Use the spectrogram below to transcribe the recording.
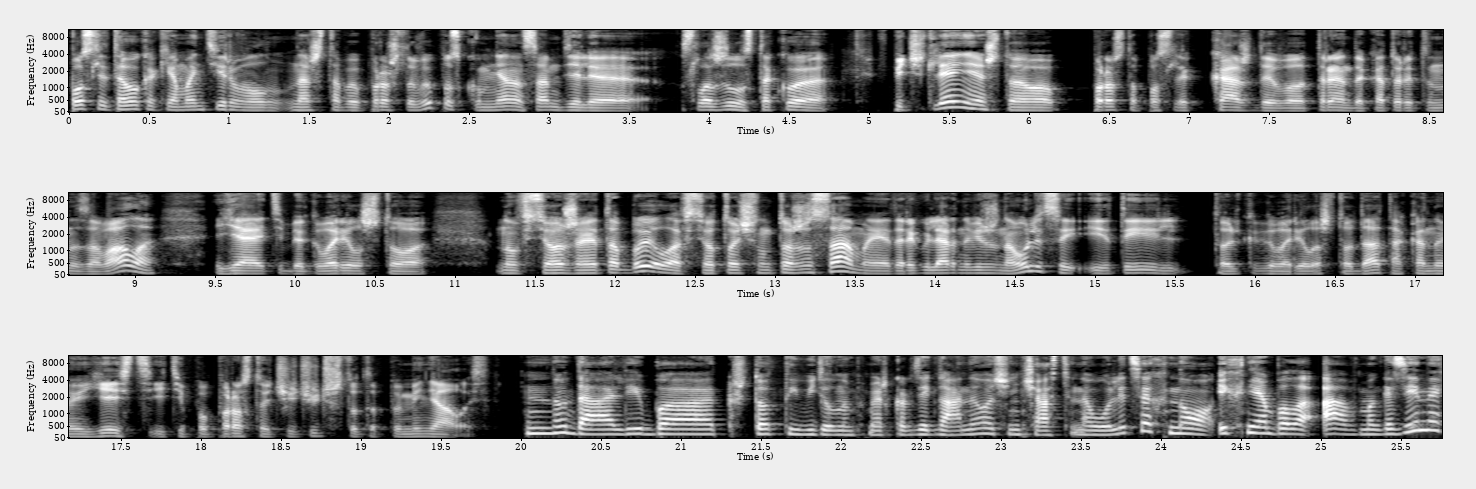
После того, как я монтировал наш с тобой прошлый выпуск, у меня на самом деле сложилось такое впечатление, что просто после каждого тренда, который ты называла, я тебе говорил, что ну все же это было, все точно то же самое, это регулярно вижу на улице, и ты только говорила, что да, так оно и есть, и типа просто чуть-чуть что-то поменялось. Ну да, либо что ты видел, например, кардиганы очень часто на улицах, но их не было, а, в магазинах,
